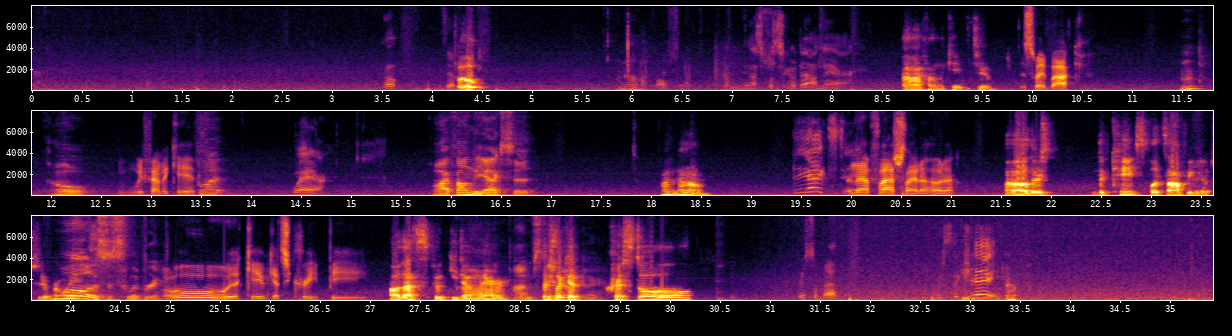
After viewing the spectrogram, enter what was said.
Is that Oh. Oh no. flashlight? You're not supposed to go down there. Oh, I found the cave too. This way, Bach. Hmm. Oh, We found a cave. but Where? oh, I found the exit. Oh no. The exit. In that flashlight, Ahoda. Oh, there's the cave splits off. We can go two different Whoa, ways. this is slippery. Oh, the cave gets creepy. Oh, that's spooky down Oh, there. I'm There's like a there. crystal. Crystal meth? Where's the cave?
